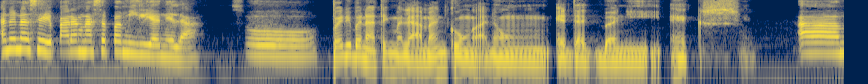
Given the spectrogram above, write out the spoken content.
ano na siya, eh, parang nasa pamilya nila. So, Pwede ba nating malaman kung anong edad ba ni X? um,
